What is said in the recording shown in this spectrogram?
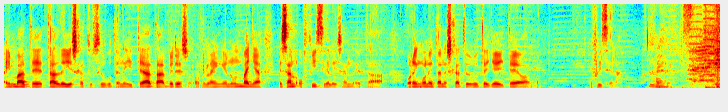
hainbat e, taldei eskatu ziguten egitea, eta berez horrela genuen, baina esan ofiziala izan, eta horren honetan eskatu dute jaitea, bueno, ofiziala. Bai.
